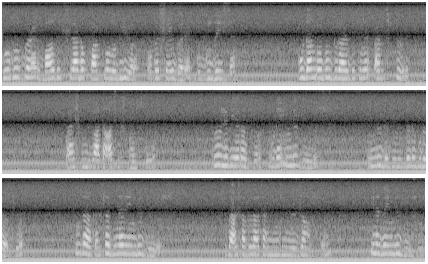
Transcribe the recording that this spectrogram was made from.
Google Drive bazı kişilerde farklı olabiliyor. O da şeye göre Google değilse. Buradan Google Drive'dakine ben tıklıyorum. Ben şimdi zaten açmıştım o siteyi. Böyle bir yere atıyor. Burada indir diyoruz. İndir dediğimizde de buraya atıyor. Burada arkadaşlar yine de indir diyoruz. Ben aşağıda zaten linkini vereceğim bu sitenin. Yine de indir diyorsunuz.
